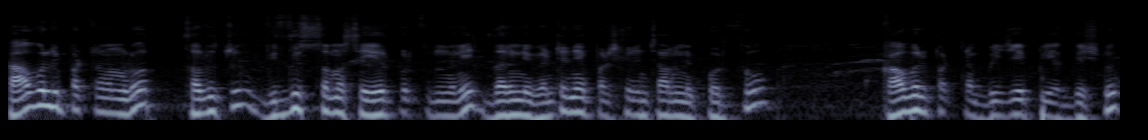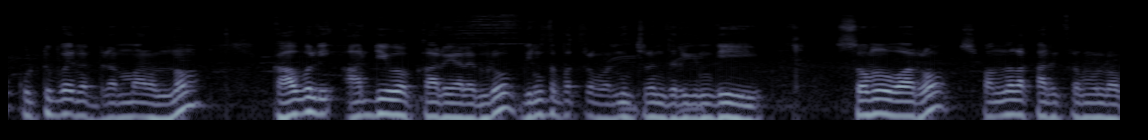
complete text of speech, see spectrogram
కావలి పట్టణంలో తరచూ విద్యుత్ సమస్య ఏర్పడుతుందని దానిని వెంటనే పరిష్కరించాలని కోరుతూ కావలిపట్నం బీజేపీ అధ్యక్షుడు కుట్టుబోయిన బ్రహ్మానందం కావలి ఆర్డీఓ కార్యాలయంలో వినతిపత్రం అందించడం జరిగింది. సోమవారం స్పందన కార్యక్రమంలో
